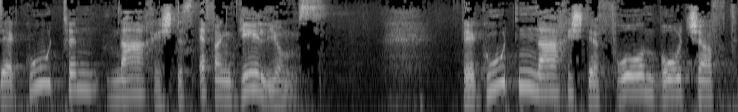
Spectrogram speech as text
der guten Nachricht des Evangeliums, der guten Nachricht der frohen Botschaft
